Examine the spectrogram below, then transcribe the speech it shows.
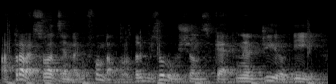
attraverso l'azienda che ho fondato, la 3B Solutions, che nel giro di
